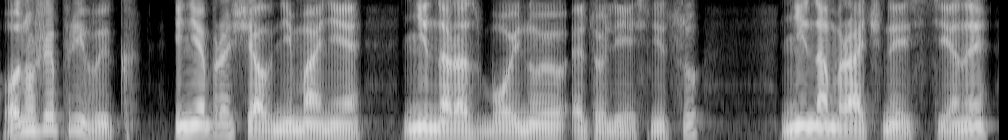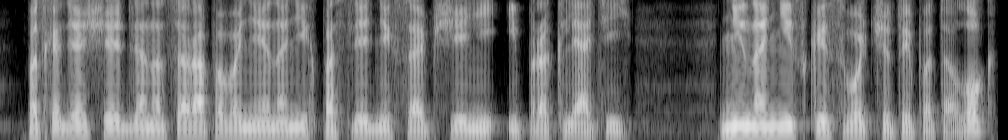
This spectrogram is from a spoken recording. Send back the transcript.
он уже привык и не обращал внимания ни на разбойную эту лестницу, ни на мрачные стены, подходящие для нацарапывания на них последних сообщений и проклятий, ни на низкий сводчатый потолок,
